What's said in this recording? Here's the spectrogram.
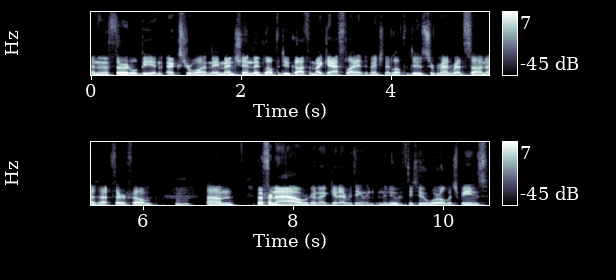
and then the third will be an extra one. They mentioned they'd love to do Gotham by Gaslight. They mentioned they'd love to do Superman Red Sun as that third film. Mhm. Um, but for now, we're gonna get everything in, in the new Fifty Two world, which means.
